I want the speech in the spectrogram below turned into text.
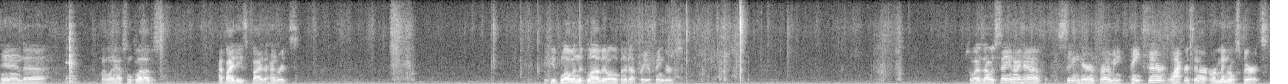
and uh, might want to have some gloves. I buy these by the hundreds. If you blow in the glove, it'll open it up for your fingers. So as I was saying, I have sitting here in front of me paint thinner, lacquer thinner, or mineral spirits.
